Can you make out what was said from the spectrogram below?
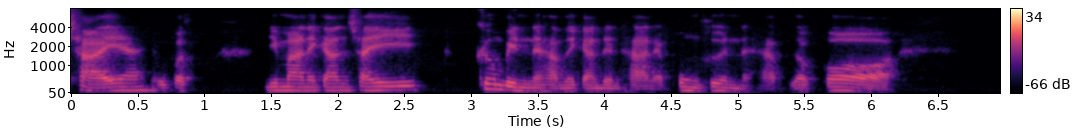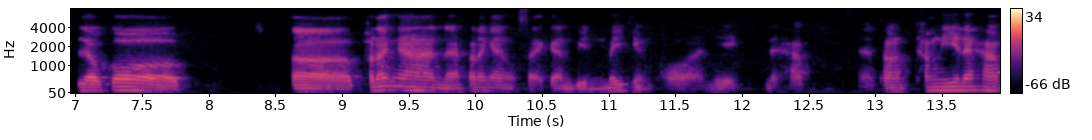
ใช้อุปดีมาในการใช้เครื่องบินนะครับ ในการเดินทางเนี่ยพุ่งขึ้นนะครับ แล้วก็แล้วก็พนักงานนะพนักงานของสายการบินไม่เพียงพอนั่นเองนะครับอ่างทั้งนี้นะครับ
